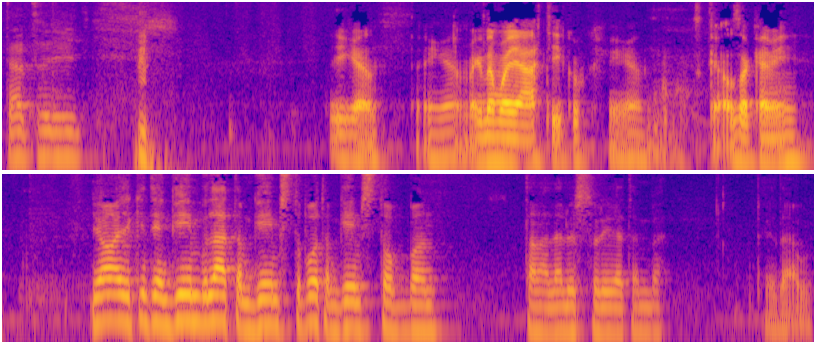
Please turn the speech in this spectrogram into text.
Tehát, hogy így... Igen, igen, meg nem a játékok, igen. Az a kemény. Ja, egyébként ilyen game, láttam GameStop, voltam GameStopban, talán először életemben, például.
